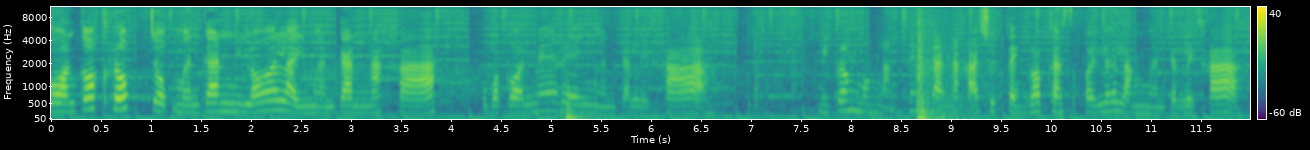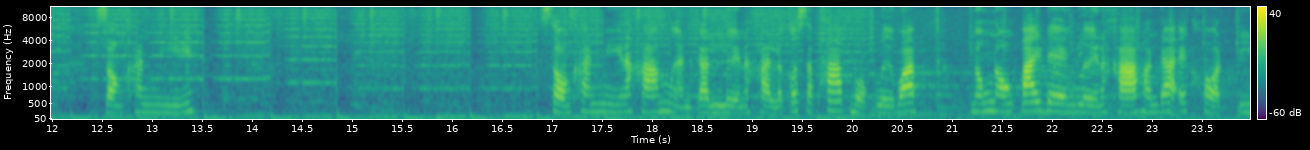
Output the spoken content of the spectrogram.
กรณ์ก็ครบจบเหมือนกันมีล้อไหลเหมือนกันนะคะ อุปกรณ์แม่แรงเหมือนกันเลยค่ะ มีกล้องมองหลังเช่นกันนะคะ ชุดแต่งรอบคันสปอยเลอร์หลังเหมือนกันเลยค่ะสองคันนี้สองคันนี้นะคะเหมือนกันเลยนะคะ แล้วก็สภาพบอกเลยว่าน้องๆ ป้ายแดงเลยนะคะ Honda Accord ปี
